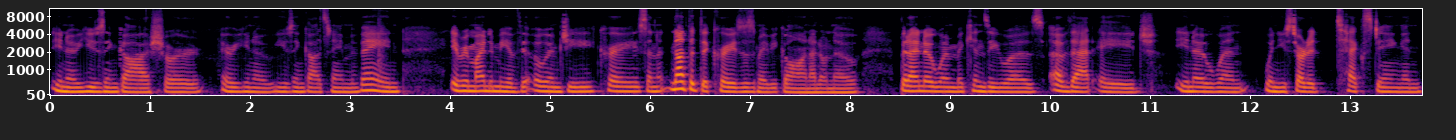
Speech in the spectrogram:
you know using gosh or or you know using God's name in vain, it reminded me of the OMG craze, and not that the craze is maybe gone. I don't know, but I know when Mackenzie was of that age, you know when when you started texting and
